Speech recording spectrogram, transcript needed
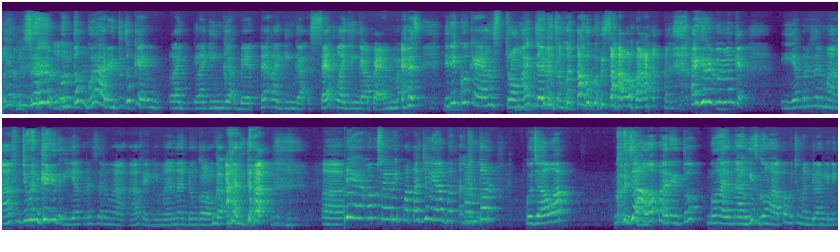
iya bener. Untung gue hari itu tuh kayak lagi lagi nggak bete lagi nggak set lagi nggak PMS jadi gue kayak yang strong aja gitu gue tahu gue salah. Akhirnya gue bilang kayak iya preser maaf. Cuman kayak gitu iya preser maaf ya gimana dong kalau nggak ada. Eh, udah ya kamu saya report aja ya buat kantor. Gue jawab. Gue jawab hari itu. Gue gak ada nangis gue nggak apa gue cuman bilang gini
